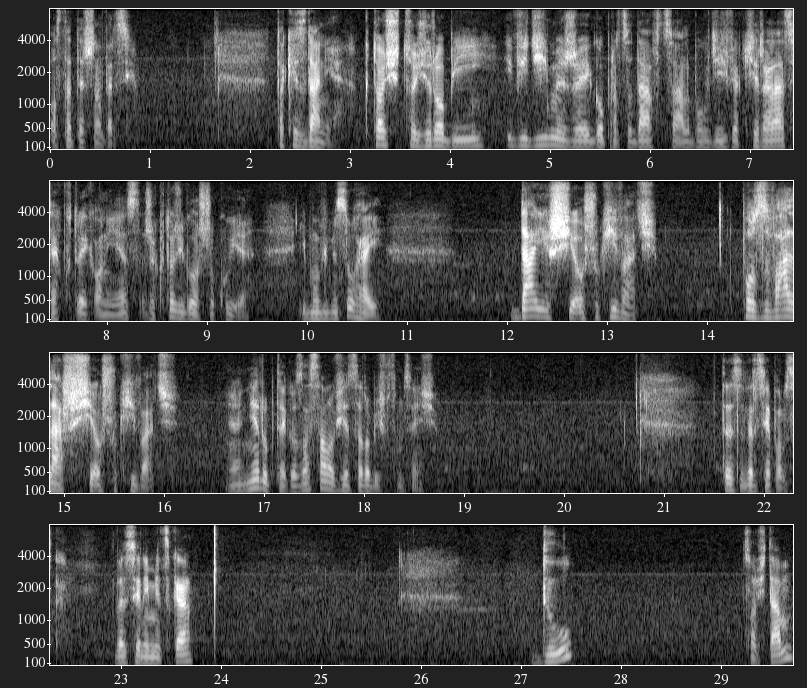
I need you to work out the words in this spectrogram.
ostateczna wersja. Takie zdanie. Ktoś coś robi i widzimy, że jego pracodawca albo gdzieś w jakichś relacjach, w których on jest, że ktoś go oszukuje. I mówimy, słuchaj, dajesz się oszukiwać, pozwalasz się oszukiwać. Nie, nie rób tego, zastanów się, co robisz w tym sensie. To jest wersja polska. Wersja niemiecka. Du, coś tam,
